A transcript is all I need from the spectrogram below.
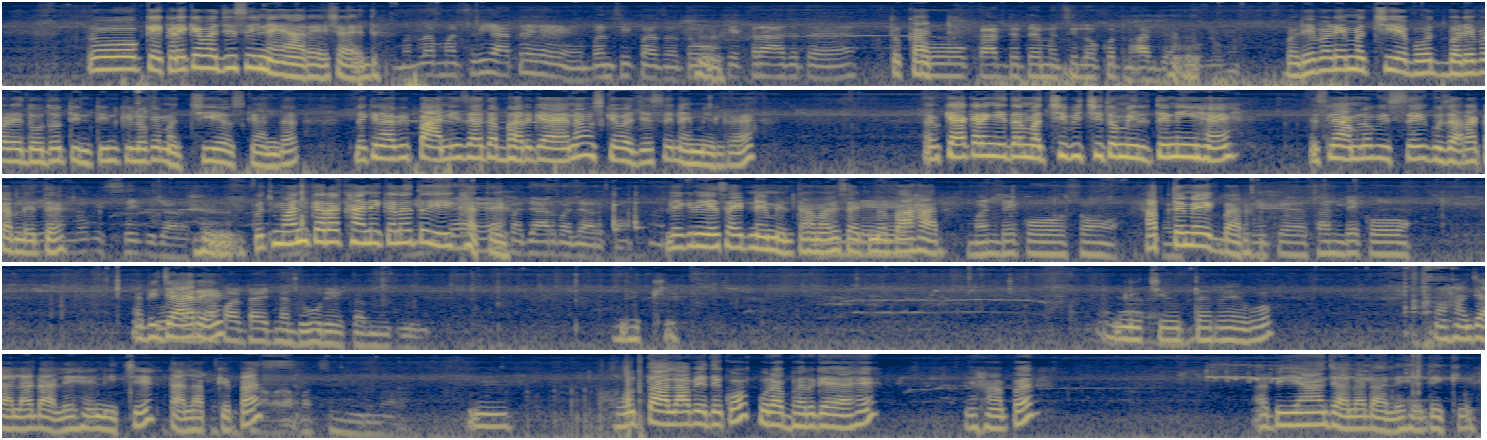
तो केकड़े के वजह से ही नहीं आ रहे शायद। मतलब मछली आते हैं बंसी के पास तो हाँ। केकड़ा आ जाता है तो काट तो काट देते हैं मछली लोग को तो भाग जाते हैं लोग। बड़े बड़े मच्छी है बहुत बड़े बड़े दो दो तीन तीन किलो के मच्छी है उसके अंदर। लेकिन अभी पानी ज़्यादा भर गया है ना उसके वजह से नहीं मिल रहा है। अब क्या करेंगे इधर मच्छी बिच्छी तो मिलते नहीं है इसलिए हम लोग इससे ही गुजारा कर लेते हैं। ही हाँ, कुछ मन करा खाने के लिए तो यही खाते है हैं। बाज़ार बाज़ार का। लेकिन ये साइड नहीं मिलता हमारे साइड में बाहर। मंडे को सो हफ़्ते में एक बार। एक संडे को अभी जा रहे हैं। पड़ता है इतना दूर है करने के लिए। देखिए। नीचे उतर रहे वो। वहाँ जाला डाले हैं नीचे तालाब के पास। हम्म, वो तालाब है देखो पूरा भर गया है यहाँ पर। अभी यहाँ जाला डाले हैं देखिए।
